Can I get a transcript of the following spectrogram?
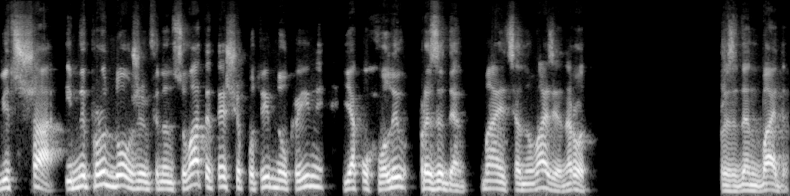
від США, і ми продовжуємо фінансувати те, що потрібно Україні, як ухвалив президент. Мається на увазі народ. Президент Байден.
